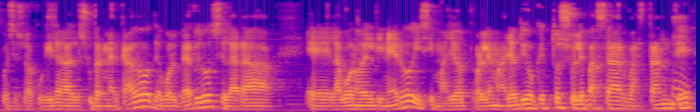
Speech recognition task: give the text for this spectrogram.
pues eso, acudir al supermercado, devolverlo, se le hará eh, el abono del dinero y sin mayor problema. Ya os digo que esto suele pasar bastante,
